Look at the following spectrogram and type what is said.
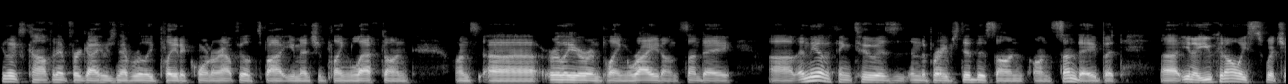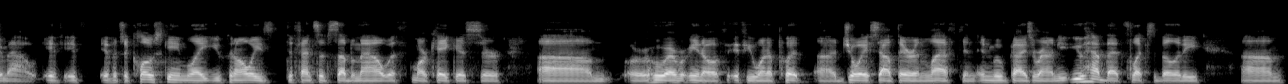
he looks confident for a guy who's never really played a corner outfield spot. You mentioned playing left on on uh, earlier and playing right on Sunday. Uh, and the other thing too is, and the Braves did this on on Sunday, but uh, you know, you can always switch him out. If, if if it's a close game late, you can always defensive sub him out with Markakis or um, or whoever. You know, if, if you want to put uh, Joyce out there and left and, and move guys around, you, you have that flexibility. Um,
